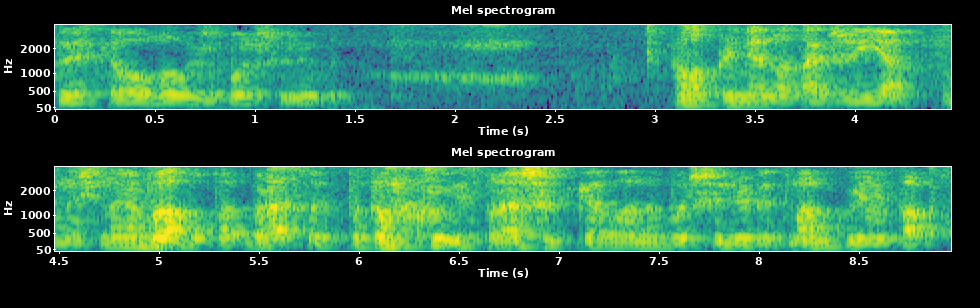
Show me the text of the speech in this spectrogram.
То есть, кого малыш больше любит. Вот примерно так же и я. Начинаю бабу подбрасывать к потолку и спрашивать, кого она больше любит, мамку или папку.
